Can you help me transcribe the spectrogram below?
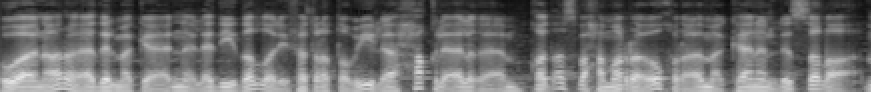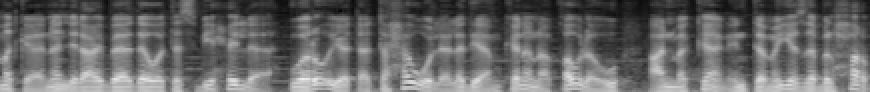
هو أن أرى هذا المكان الذي ظل لفترة طويلة حقل ألغام قد أصبح مرة أخرى مكانا للصلاة مكانا للعبادة وتسبيح الله ورؤية التحول الذي أمكننا قوله عن مكان تميز بالحرب.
